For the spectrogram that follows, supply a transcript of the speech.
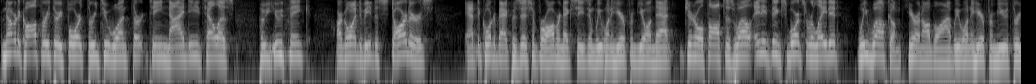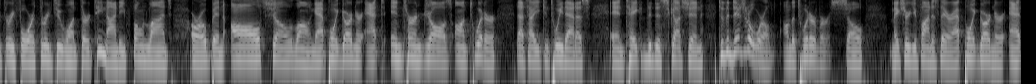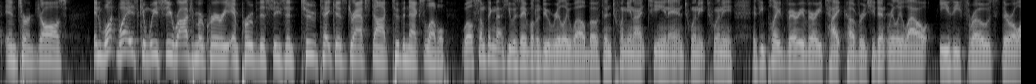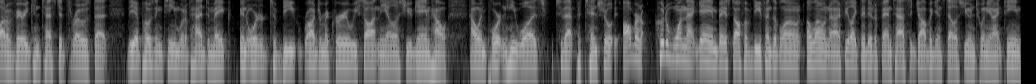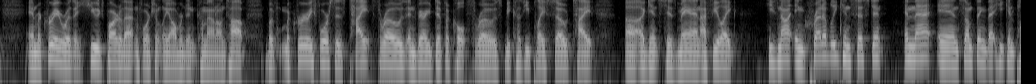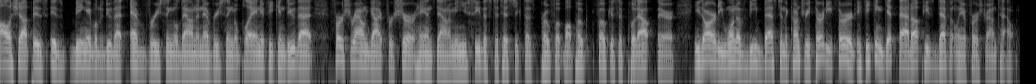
Number to call 334 321 1390. Tell us who you think are going to be the starters at the quarterback position for Auburn next season. We want to hear from you on that. General thoughts as well. Anything sports related, we welcome here on On the Line. We want to hear from you. 334 321 1390. Phone lines are open all show long. At Point Gardner, at Intern Jaws on Twitter. That's how you can tweet at us and take the discussion to the digital world on the Twitterverse. So make sure you find us there at Point Gardner, at Intern Jaws. In what ways can we see Roger McCreary improve this season to take his draft stock to the next level? Well, something that he was able to do really well both in 2019 and 2020 is he played very, very tight coverage. He didn't really allow easy throws. There were a lot of very contested throws that the opposing team would have had to make in order to beat Roger McCreary. We saw it in the LSU game how how important he was to that potential. Auburn could have won that game based off of defensive alone, alone and I feel like they did a fantastic job against LSU in 2019. And McCreary was a huge part of that. Unfortunately, Auburn didn't come out on top. But McCreary forces tight throws and very difficult throws because he plays so tight uh, against his man. I feel like he's not incredibly consistent in that and something that he can polish up is is being able to do that every single down and every single play. And if he can do that first round guy for sure hands down. I mean you see the statistics that pro football po- focus have put out there. He's already one of the best in the country 33rd if he can get that up he's definitely a first round talent.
